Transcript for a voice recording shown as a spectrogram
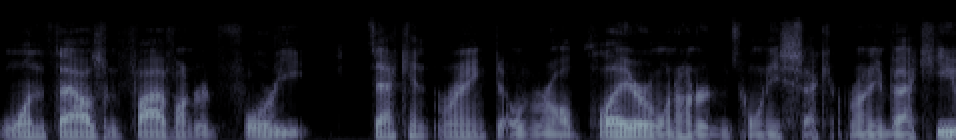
1,542nd ranked overall player, 122nd running back. He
